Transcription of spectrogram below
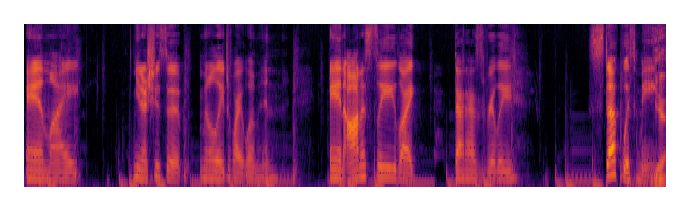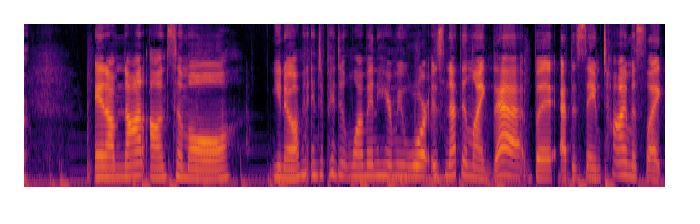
And like, you know, she's a middle aged white woman. And honestly, like, that has really stuck with me Yeah. and I'm not on some all, you know, I'm an independent woman, hear me roar. It's mm-hmm. nothing like that. But at the same time, it's like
